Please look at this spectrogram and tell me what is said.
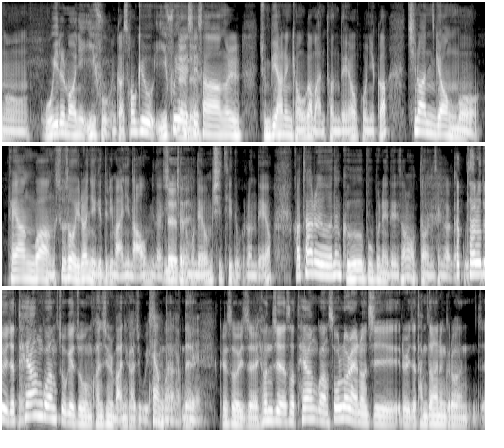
어 오일머니 이후 그러니까 석유 이후의 네네. 세상을 준비하는 경우가 많던데요. 보니까 친환경 뭐 태양광, 수소 이런 얘기들이 많이 나옵니다. 실제로 네네. 뭐 네옴시티도 그런데요. 카타르는 그 부분에 대해서는 어떤 생각을 갖고 카타르도 이제 있습니까? 태양광 쪽에 좀 관심을 많이 가지고 있습니다. 태양광이요. 네. 그래서 이제 현지에서 태양광 솔러 에너지를 이제 담당하는 그런 이제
